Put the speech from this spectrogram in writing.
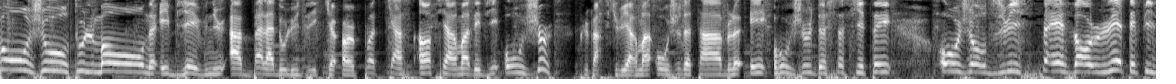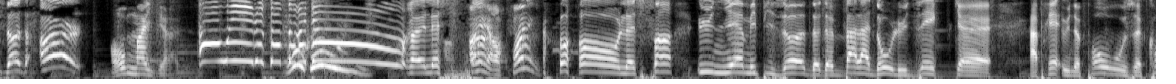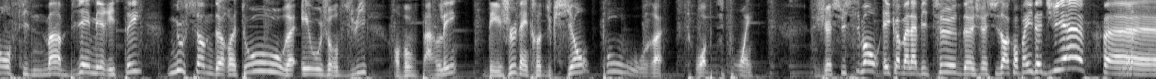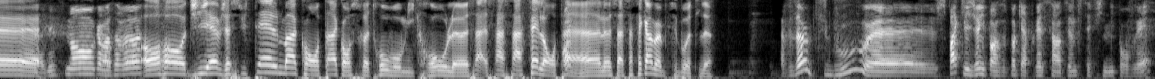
Bonjour tout le monde et bienvenue à Balado Ludique, un podcast entièrement dédié aux jeux, plus particulièrement aux jeux de table et aux jeux de société. Aujourd'hui, saison 8, épisode 1! Oh my god. Oh oui, nous sommes de retour! Euh, Le 100... Enfin, enfin! Oh, oh, le 101e épisode de Balado Ludique. Après une pause confinement bien méritée, nous sommes de retour et aujourd'hui, on va vous parler des jeux d'introduction pour trois petits points. Je suis Simon et comme à l'habitude, je suis en compagnie de GF. Euh, Salut Simon, comment ça va? Oh, GF, je suis tellement content qu'on se retrouve au micro. Là. Ça, ça, ça fait longtemps, Ouais. hein, là. Ça, ça fait quand même un petit bout. Là. Ça faisait un petit bout. euh, J'espère que les gens ils pensaient pas qu'après le centime c'était fini pour vrai.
